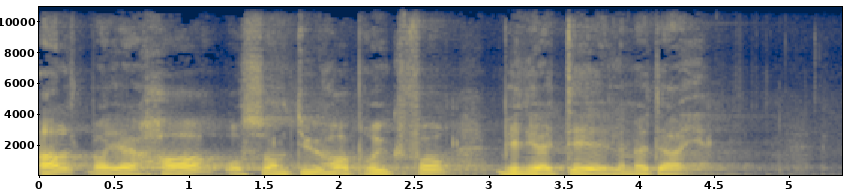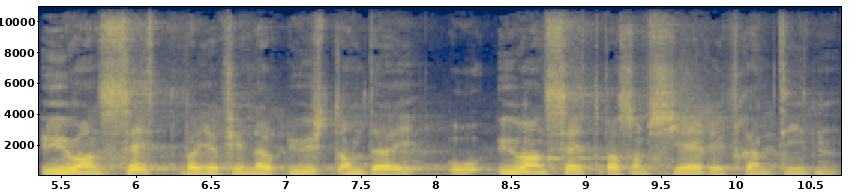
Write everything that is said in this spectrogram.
Alt hva jeg har, og som du har bruk for, vil jeg dele med deg. Uansett hva jeg finner ut om deg, og uansett hva som skjer i fremtiden,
